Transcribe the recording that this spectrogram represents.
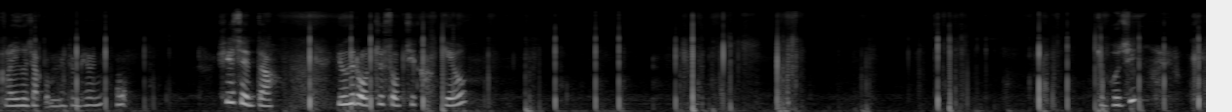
아, 이거 잠깐만요. 잠시만요. 어? 실수했다. 여기를 어쩔 수 없이 갈게요. 뭐지? 아, 이렇게.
